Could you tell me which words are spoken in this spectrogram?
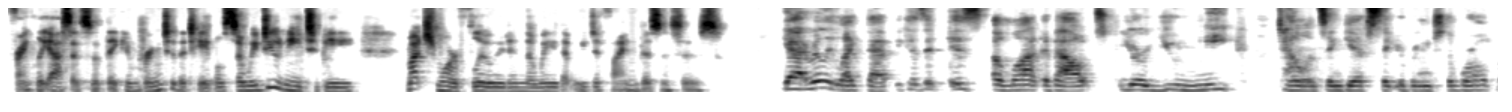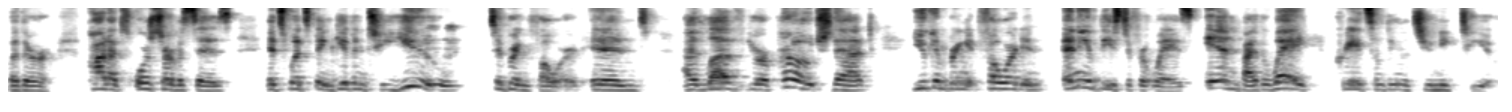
frankly assets that they can bring to the table so we do need to be much more fluid in the way that we define businesses. Yeah, I really like that because it is a lot about your unique talents and gifts that you're bringing to the world, whether products or services. It's what's been given to you to bring forward. And I love your approach that you can bring it forward in any of these different ways. And by the way, create something that's unique to you.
